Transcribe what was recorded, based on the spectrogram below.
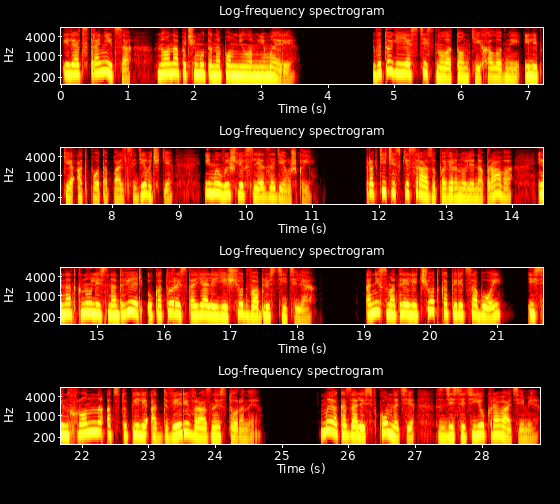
или отстраниться, но она почему-то напомнила мне Мэри. В итоге я стиснула тонкие, холодные и липкие от пота пальцы девочки, и мы вышли вслед за девушкой. Практически сразу повернули направо и наткнулись на дверь, у которой стояли еще два блюстителя. Они смотрели четко перед собой, и синхронно отступили от двери в разные стороны. Мы оказались в комнате с десятью кроватями.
